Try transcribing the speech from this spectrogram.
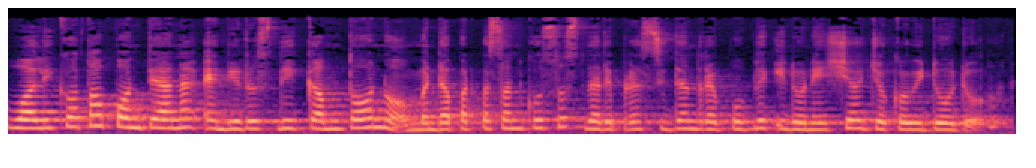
Wali Kota Pontianak Edi Rusdi Kamtono mendapat pesan khusus dari Presiden Republik Indonesia Joko Widodo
